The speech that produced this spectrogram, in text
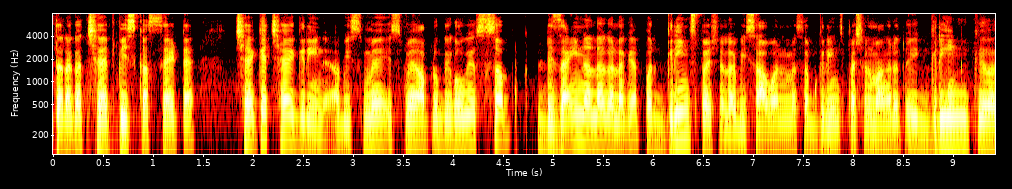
तरह का छः पीस का सेट है। छः के छः ग्रीन है। अब इसमें इसमें आप लोग देखोगे, सब डिज़ाइन अलग अलग है, पर ग्रीन स्पेशल है। अभी सावन में सब ग्रीन स्पेशल मांग रहे हैं तो ये ग्रीन का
